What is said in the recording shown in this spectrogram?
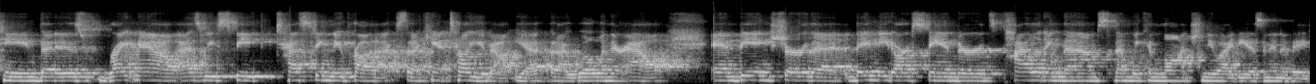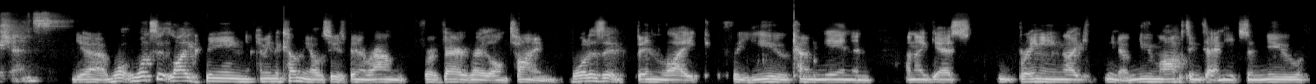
team that is right now, as we speak, testing new products that I can't tell you about yet, but I will when they're out, and being sure that they meet our standards, piloting them so then we can launch new ideas and innovations. Yeah. What, what's it like being? I mean, the company obviously has been around for a very, very long time. What has it been like for you coming in and, and I guess bringing like you know new marketing techniques and new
